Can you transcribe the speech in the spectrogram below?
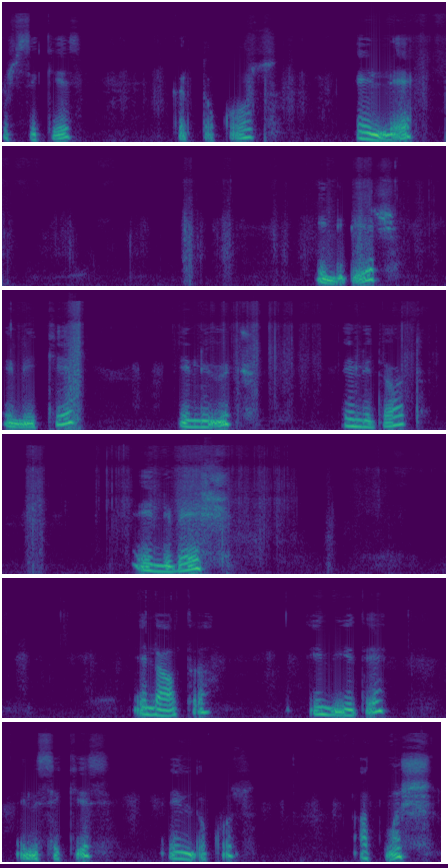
48 49 50 51 52 53 54 55 56 57 58 59 60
